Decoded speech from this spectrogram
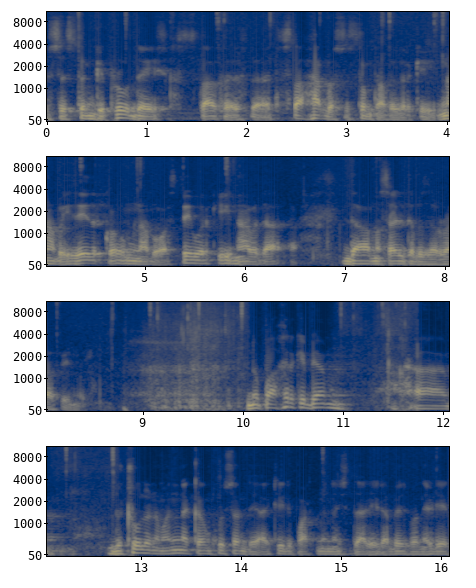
په سیستم کې پروت دی ستا حق به سیستم تاته درکوي نه به زه درکوم نه به واسطې ورکوي نه به دا مسایل ته به ضرورت وي نور نو په اخر کې بیا د ټولو نه مننه کوم خصوصا د آی ټي ډپارټمنټ نه چې دا ډیټابیس باندې ډېر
